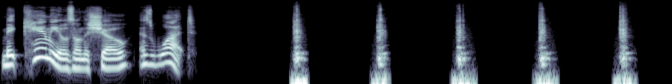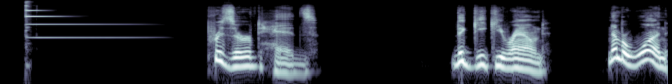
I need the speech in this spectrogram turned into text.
make cameos on the show as what? Preserved heads. The Geeky Round. Number 1.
